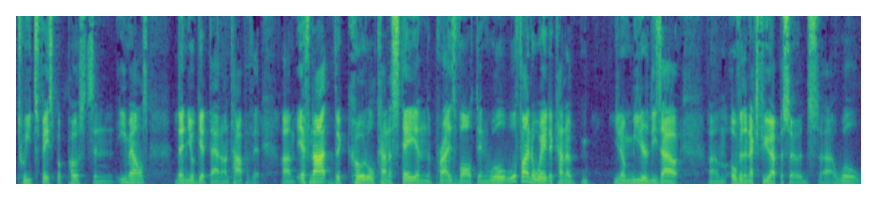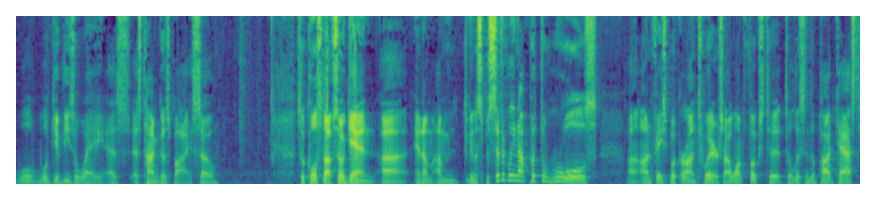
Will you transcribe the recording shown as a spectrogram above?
tweets, Facebook posts, and emails, then you'll get that on top of it. Um, if not, the code will kind of stay in the prize vault, and we'll we'll find a way to kind of you know meter these out um, over the next few episodes. Uh, we'll we'll we'll give these away as as time goes by. So. So cool stuff. So again, uh, and I'm I'm going to specifically not put the rules uh, on Facebook or on Twitter. So I want folks to to listen to the podcast.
